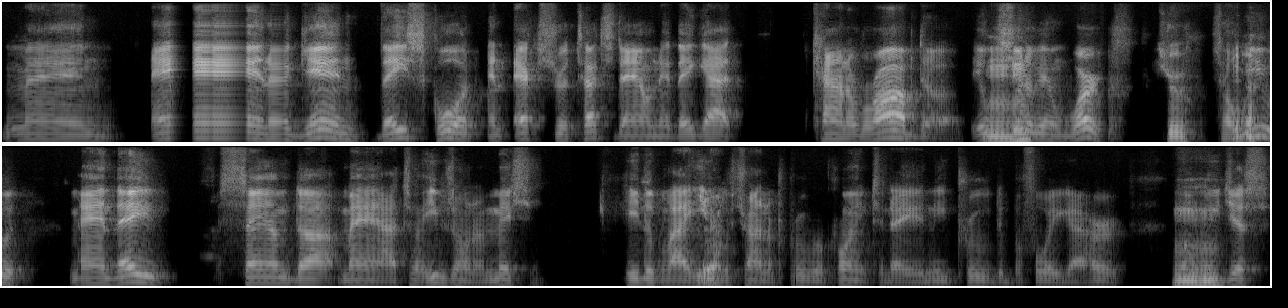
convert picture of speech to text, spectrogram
Man, and, and again, they scored an extra touchdown that they got kind of robbed of. It mm-hmm. should have been worse. True. So yeah. we would, man. They Sam Doc, man, I told you, he was on a mission. He looked like he yeah. was trying to prove a point today, and he proved it before he got hurt. Mm-hmm. We just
